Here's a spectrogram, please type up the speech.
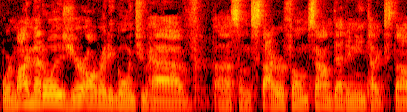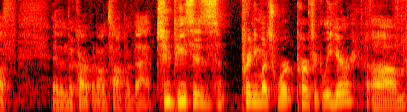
where my metal is, you're already going to have uh, some styrofoam sound deadening type stuff, and then the carpet on top of that. Two pieces pretty much work perfectly here. Um,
